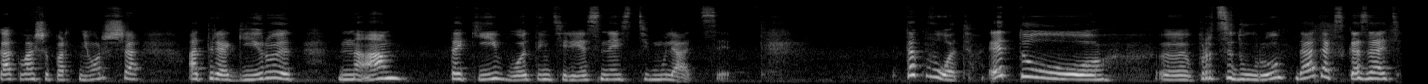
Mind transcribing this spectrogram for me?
как ваша партнерша отреагирует на такие вот интересные стимуляции. Так вот, эту э, процедуру, да, так сказать,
